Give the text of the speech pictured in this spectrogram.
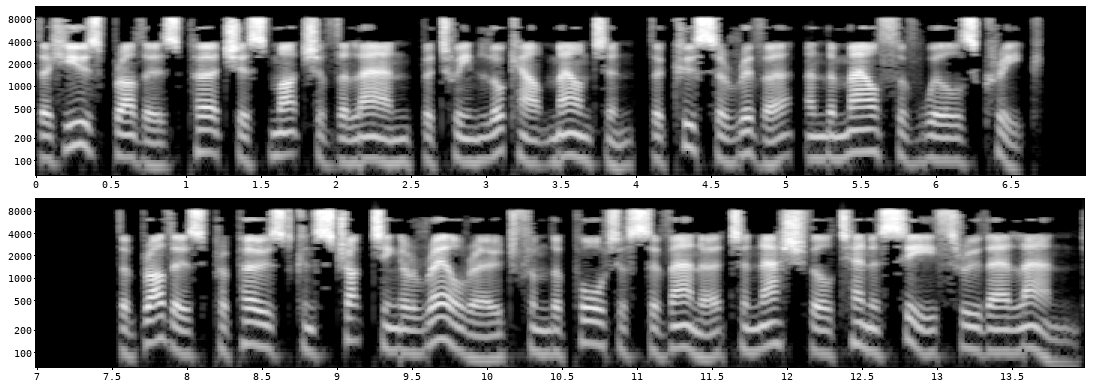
The Hughes brothers purchased much of the land between Lookout Mountain, the Coosa River, and the mouth of Wills Creek. The brothers proposed constructing a railroad from the port of Savannah to Nashville, Tennessee through their land.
